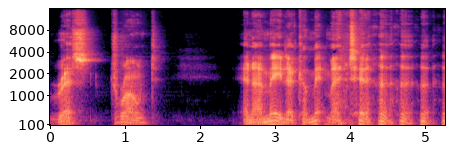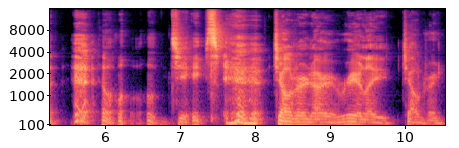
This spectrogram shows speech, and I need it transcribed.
restaurant and I made a commitment. oh, jeez. children are really children.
